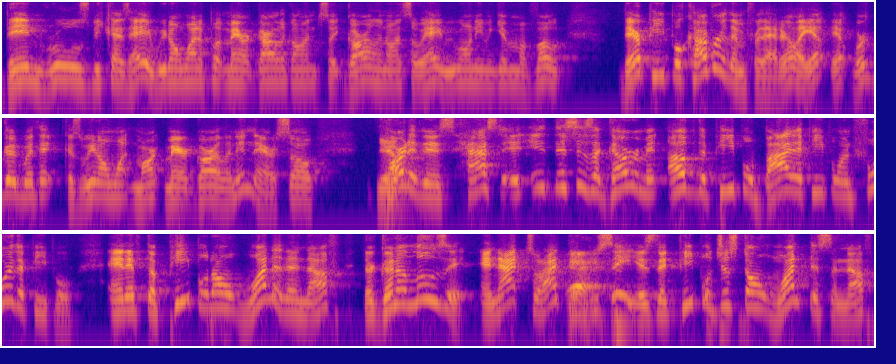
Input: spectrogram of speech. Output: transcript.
bend rules because hey, we don't want to put Merrick Garland on, so Garland on, so hey, we won't even give them a vote. Their people cover them for that. They're like, yep, yep, we're good with it because we don't want Mark, Merrick Garland in there. So Part of this has to it, it- this is a government of the people by the people and for the people. And if the people don't want it enough they're going to lose it. And that's what i think Yeah. you see is that people just don't want this enough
